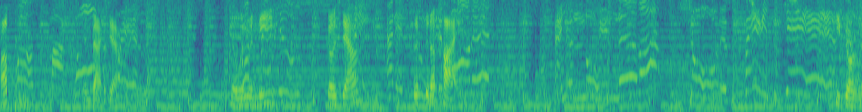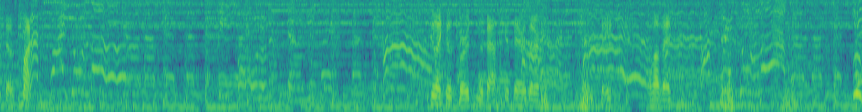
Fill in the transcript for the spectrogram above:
up and back down. So when the knee goes down, lift it up high. Let's keep going with those. Come on. Do you like those birds in the basket there that are fake? I love it. Woo.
